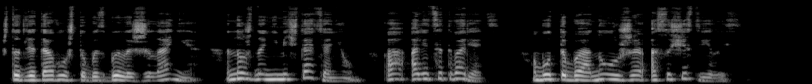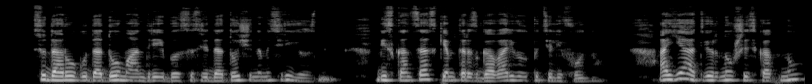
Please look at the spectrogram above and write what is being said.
что для того, чтобы сбылось желание, нужно не мечтать о нем, а олицетворять, будто бы оно уже осуществилось. Всю дорогу до дома Андрей был сосредоточенным и серьезным, без конца с кем-то разговаривал по телефону. А я, отвернувшись к окну,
